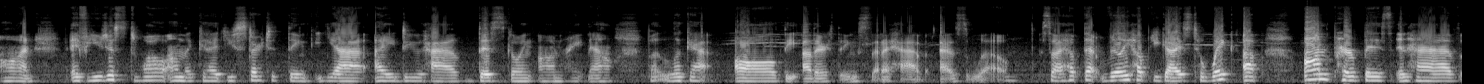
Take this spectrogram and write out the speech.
on, if you just dwell on the good, you start to think, yeah, I do have this going on right now, but look at all the other things that I have as well. So I hope that really helped you guys to wake up on purpose and have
